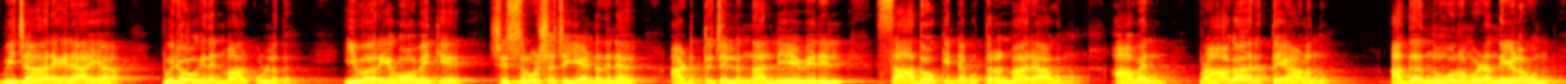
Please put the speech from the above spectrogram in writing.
വിചാരകരായ പുരോഹിതന്മാർക്കുള്ളത്. ഇവർ യഹോവയ്ക്ക് ശുശ്രൂഷ ചെയ്യേണ്ടതിന് അടുത്തു ചെല്ലുന്ന ലേവ്യരിൽ സാദോക്കിന്റെ പുത്രന്മാരാകുന്നു. അവൻ പ്രാകാരത്തെ അളന്നു അത് നൂറ് മുഴം നീളവും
